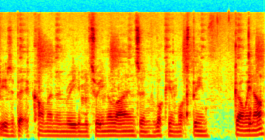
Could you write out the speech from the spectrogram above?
Use a bit of common and reading between the lines and looking what's been going on.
